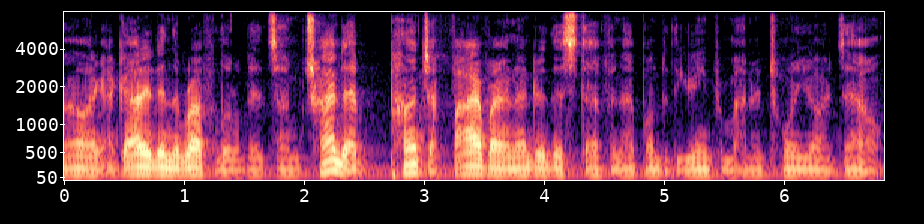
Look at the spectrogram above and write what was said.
Oh, I got it in the rough a little bit, so I'm trying to punch a 5 iron under this stuff and up onto the green from 120 yards out.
